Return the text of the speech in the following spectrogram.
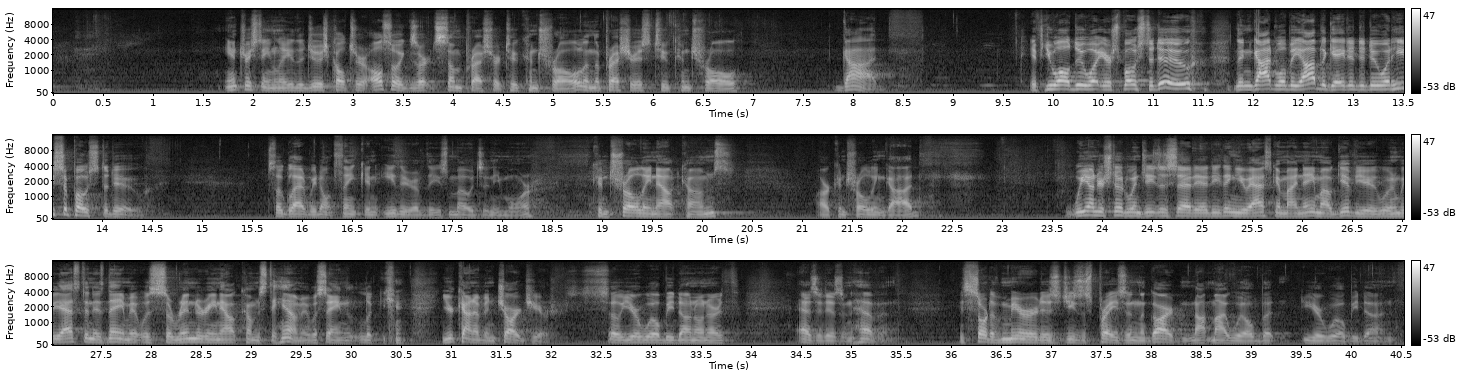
Interestingly, the Jewish culture also exerts some pressure to control, and the pressure is to control God. If you all do what you're supposed to do, then God will be obligated to do what He's supposed to do. So glad we don't think in either of these modes anymore. Controlling outcomes our controlling God. We understood when Jesus said, Anything you ask in my name, I'll give you. When we asked in his name, it was surrendering outcomes to him. It was saying, Look, you're kind of in charge here. So your will be done on earth as it is in heaven. It's sort of mirrored as Jesus prays in the garden Not my will, but your will be done.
